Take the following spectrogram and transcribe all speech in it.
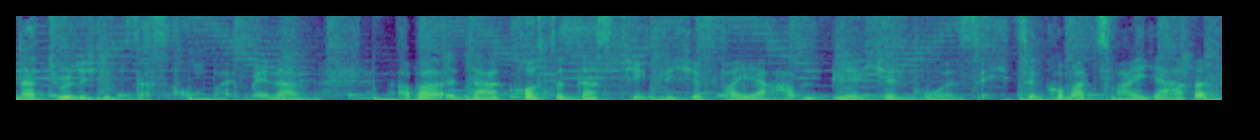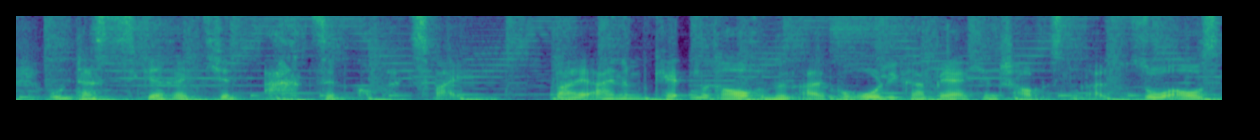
Natürlich gibt es das auch bei Männern, aber da kostet das tägliche Feierabendbierchen nur 16,2 Jahre und das Zigarettchen 18,2. Bei einem kettenrauchenden Alkoholikerpärchen schaut es nun also so aus,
